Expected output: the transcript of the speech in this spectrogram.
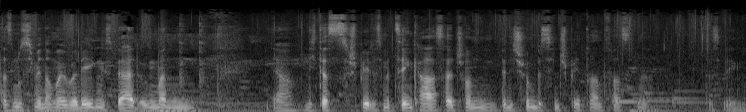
das muss ich mir nochmal überlegen. Es wäre halt irgendwann, ja, nicht, dass es zu spät ist. Mit 10k ist halt schon, bin ich schon ein bisschen spät dran fast. Ne? Deswegen.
